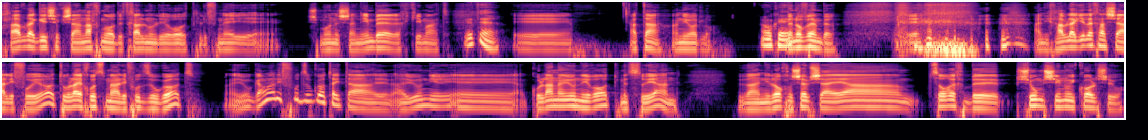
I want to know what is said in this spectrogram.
חייב להגיד שכשאנחנו עוד התחלנו לראות, לפני uh, שמונה שנים בערך כמעט. יותר. Uh, אתה, אני עוד לא. אוקיי. בנובמבר. אה, אני חייב להגיד לך שהאליפויות, אולי חוץ מאליפות זוגות, היו, גם אליפות זוגות הייתה, היו נרא... כולן היו נראות מצוין. ואני לא חושב שהיה צורך בשום שינוי כלשהו.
